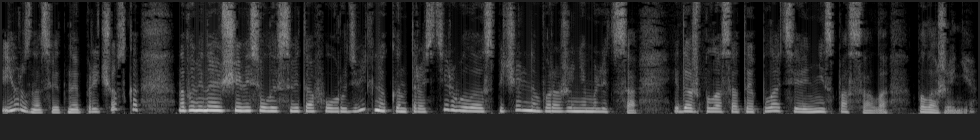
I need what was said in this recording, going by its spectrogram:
Ее разноцветная прическа, напоминающая веселый светофор, удивительно контрастировала с печальным выражением лица, и даже полосатое платье не спасало положение.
